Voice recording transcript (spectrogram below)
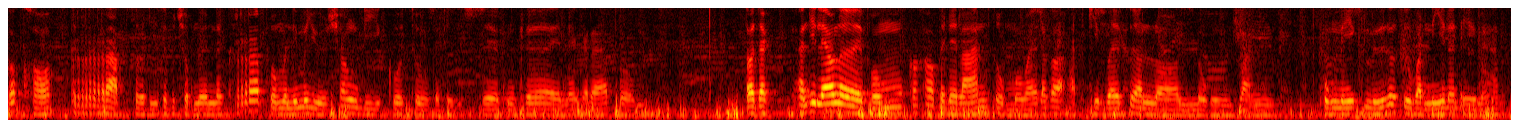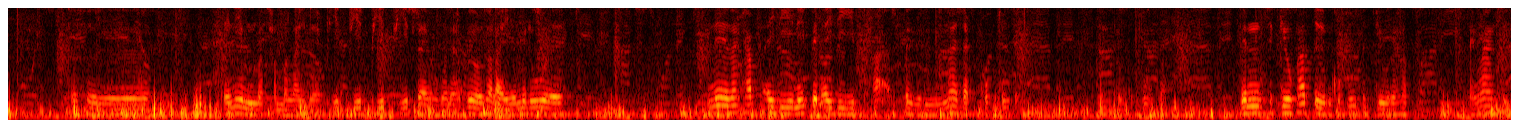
ก็ขอกราบสวัสดีท่านผู้ชมเลยนะครับ ผมวันนี้มาอยู่ช่องดีโกทูกับเด็กเช่นเคยนะครับผม ต่อจากอันที่แล้วเลยผมก็เข้าไปในร้านสุ่มมาไว้ แล้วก็อัดคลิปไว้เพื่อรอลงวันพรุ่งนี้หรือก็คือวันนี้นั่นเองนะครับ ก็คือไอ้นี่มันมาทำอะไรเนี่ยพีทพีทพีทพีทอะไรของมันนะเวลเท่าไหร่ยังไม่รู้เลยนี่นะครับไอดีนี้เป็นไอดีพระตื่นน่าจะครบทุกเฮ้ยเปิดประตูก่อน เป็นสกิลพระตื่นครบทุกสกิลนะครับแต่งร่างสิ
